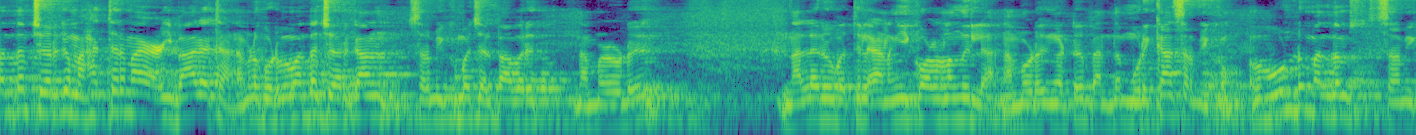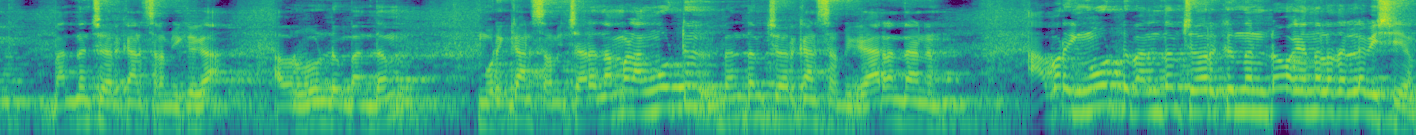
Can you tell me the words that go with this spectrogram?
ബന്ധം ചേർക്കുക മഹത്തരമായ ഇബാദത്താണ്. നമ്മൾ കുടുംബ ബന്ധം ചേർക്കാൻ ശ്രമിക്കുമ്പോൾ ചിലപ്പോൾ അവർ നമ്മളോട് നല്ല രൂപത്തിൽ ഇണങ്ങിക്കൊള്ളണമെന്നില്ല. നമ്മോട് ഇങ്ങോട്ട് ബന്ധം മുറിക്കാൻ ശ്രമിക്കും. അപ്പോൾ വീണ്ടും ബന്ധം ശ്രമി ബന്ധം ചേർക്കാൻ ശ്രമിക്കുക. അവർ വീണ്ടും ബന്ധം മുറിക്കാൻ ശ്രമിച്ചാൽ നമ്മൾ അങ്ങോട്ട് ബന്ധം ചേർക്കാൻ ശ്രമിക്കുക. കാരണം എന്താണ്? അവർ ഇങ്ങോട്ട് ബന്ധം ചേർക്കുന്നുണ്ടോ എന്നുള്ളതല്ല വിഷയം.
